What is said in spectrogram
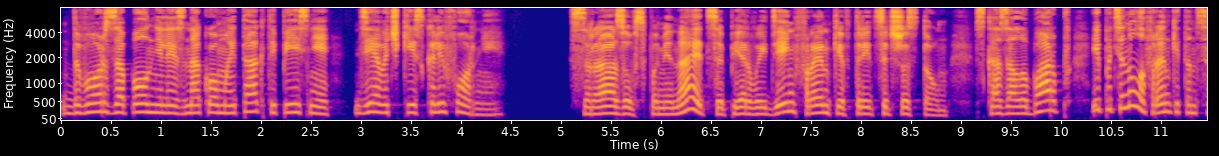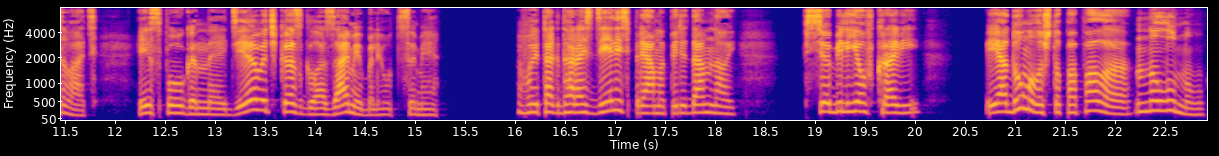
Двор заполнили знакомые такты песни «Девочки из Калифорнии». «Сразу вспоминается первый день Фрэнки в 36-м», — сказала Барб и потянула Фрэнки танцевать. «Испуганная девочка с глазами-блюдцами». «Вы тогда разделись прямо передо мной. Все белье в крови. Я думала, что попала на Луну»,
